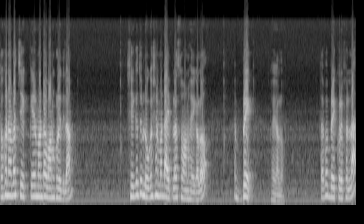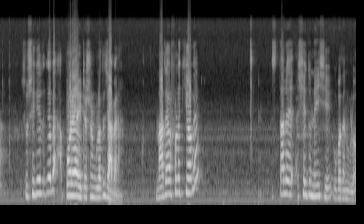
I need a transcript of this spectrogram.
তখন আমরা চেকের মানটা ওয়ান করে দিলাম। সেক্ষেত্রে লোকেশন মানটা আই প্লাস ওয়ান হয়ে গেল ব্রেক হয়ে গেল। তারপর ব্রেক করে ফেললাম। সো সেক্ষেত্রে পরে আর ইটারেশনগুলোতে যাবে না। না যাওয়ার ফলে কি হবে? তাহলে সে তো নেই সে উপাদানগুলো।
